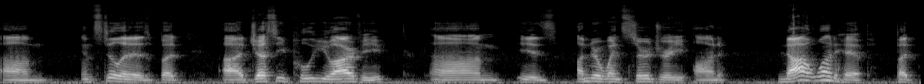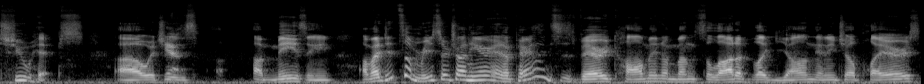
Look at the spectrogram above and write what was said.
um, and still is. But uh, Jesse Puljujarvi um, is underwent surgery on not one hip but two hips, uh, which Yeah. is amazing. Um, I did some research on here, and apparently this is very common amongst a lot of like young NHL players.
